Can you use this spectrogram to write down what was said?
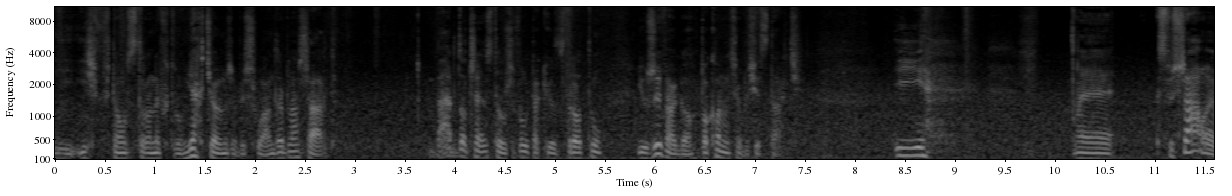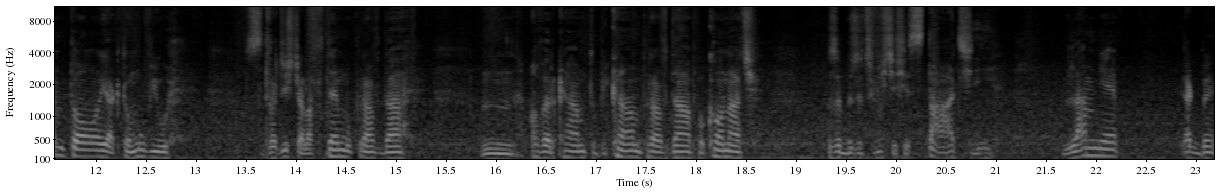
i iść w tą stronę, w którą ja chciałem, żeby szło. André Blanchard bardzo często używał takiego zwrotu i używa go, pokonać, aby się stać. I e, słyszałem to, jak to mówił z 20 lat temu, prawda? Mm, overcome to become, prawda? Pokonać, żeby rzeczywiście się stać i dla mnie jakby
